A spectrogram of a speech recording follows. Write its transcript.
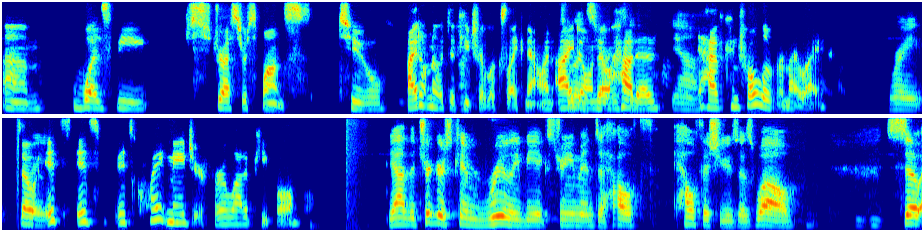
um, was the stress response to i don't know what the future looks like now and i don't know how to. Yeah. have control over my life Right. so right. it's it's it's quite major for a lot of people yeah the triggers can really be extreme into health health issues as well so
